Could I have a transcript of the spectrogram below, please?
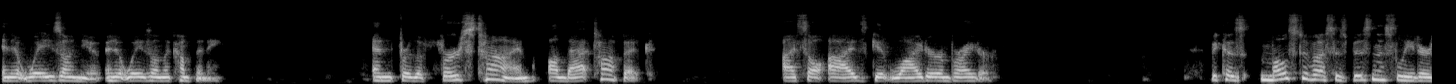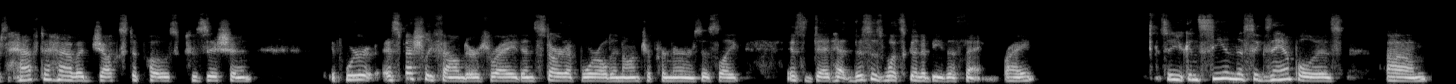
and it weighs on you and it weighs on the company. And for the first time on that topic i saw eyes get wider and brighter because most of us as business leaders have to have a juxtaposed position. If we're especially founders right and startup world and entrepreneurs is like it's deadhead. This is what's going to be the thing right? So you can see in this example is um,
